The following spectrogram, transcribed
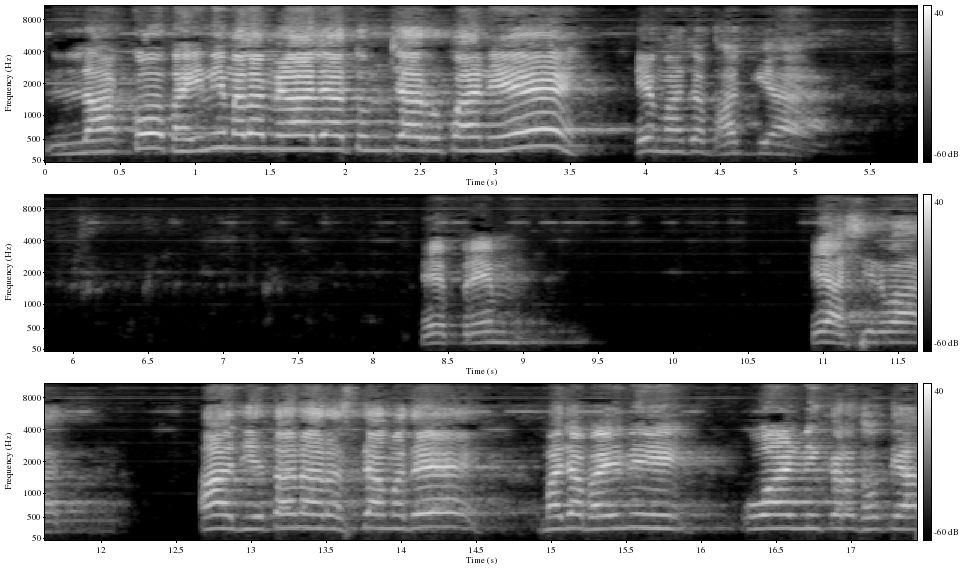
लाखो बहिणी मला मिळाल्या तुमच्या रूपाने. हे माझं भाग्य आहे. हे प्रेम हे आशीर्वाद आज येताना रस्त्यामध्ये माझ्या बहिणी ओवाळणी करत होत्या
